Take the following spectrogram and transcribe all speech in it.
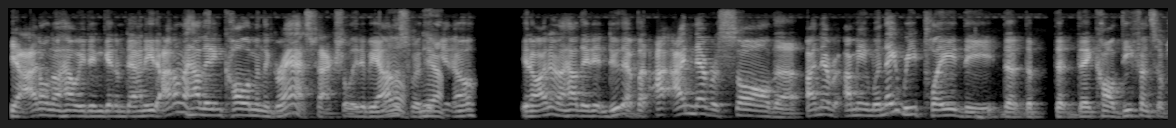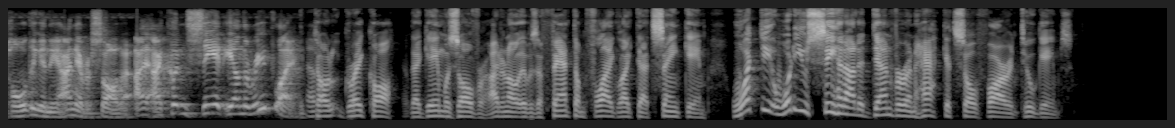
Yeah, I don't know how he didn't get him down either. I don't know how they didn't call him in the grass. Actually, to be honest oh, with yeah. you, you know, you know, I don't know how they didn't do that. But I, I, never saw the. I never. I mean, when they replayed the the the, the they called defensive holding in the, I never saw that. I, I couldn't see it on the replay. Total, great call. That game was over. I don't know. It was a phantom flag like that Saint game. What do you What are you seeing out of Denver and Hackett so far in two games?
